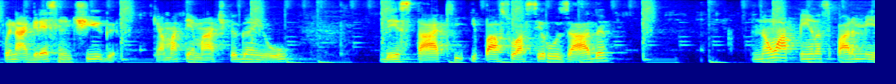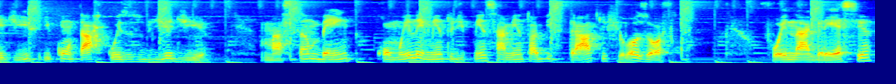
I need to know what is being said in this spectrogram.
foi na Grécia Antiga que a matemática ganhou destaque e passou a ser usada não apenas para medir e contar coisas do dia a dia, mas também como elemento de pensamento abstrato e filosófico. Foi na Grécia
